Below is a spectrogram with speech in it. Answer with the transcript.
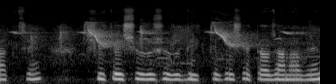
লাগছে? শীতের শুরু শুরু দিক থেকে সেটাও জানাবেন।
